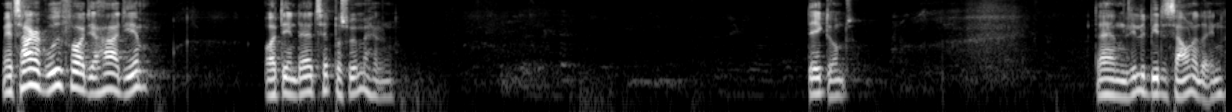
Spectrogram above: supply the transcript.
Men jeg takker Gud for, at jeg har et hjem, og at det endda er tæt på svømmehallen. Det er ikke dumt. Der er en lille bitte sauna derinde.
